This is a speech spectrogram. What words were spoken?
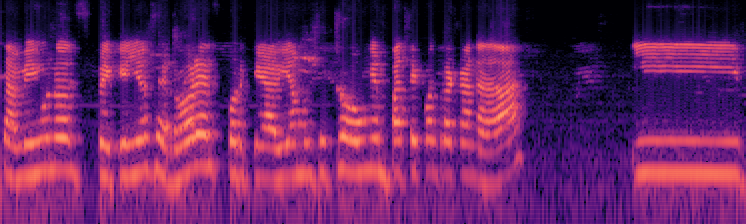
también unos pequeños errores porque habíamos hecho un empate contra Canadá y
